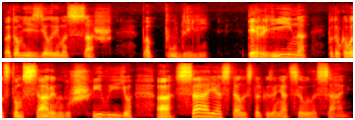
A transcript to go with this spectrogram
Потом ей сделали массаж попудрили. Перрина под руководством Сары надушила ее, а Саре осталось только заняться волосами.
